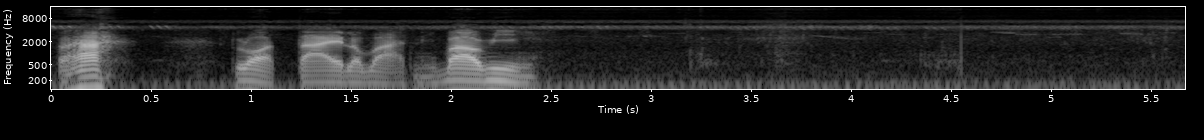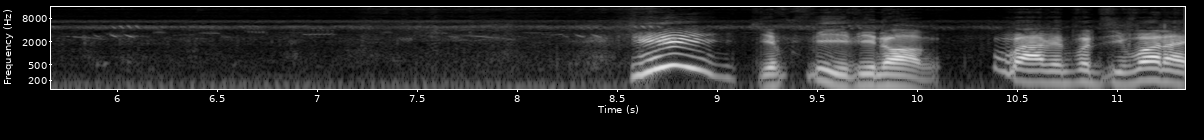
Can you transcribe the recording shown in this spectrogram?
ไปฮะรอดตายระบาดนี่บ้ามีฮิเจ็บปีพี่น้องว่าเป็นคนสิว่าได้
